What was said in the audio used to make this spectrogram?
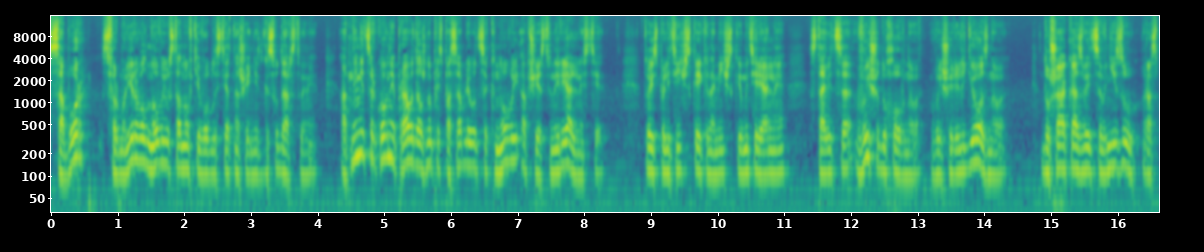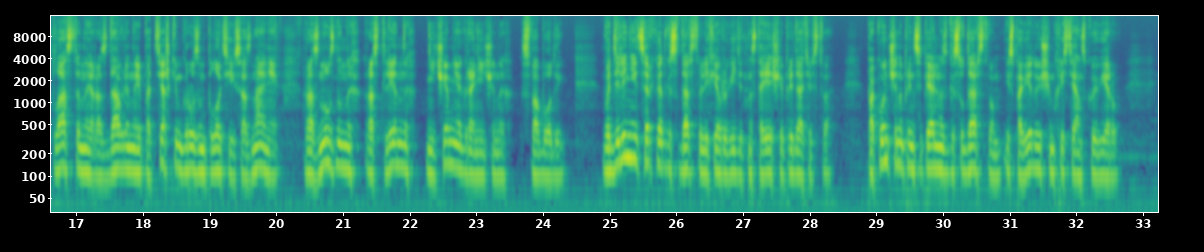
Собор сформулировал новые установки в области отношений с государствами. Отныне церковное право должно приспосабливаться к новой общественной реальности, то есть политическое, экономическое, материальное ставится выше духовного, выше религиозного. Душа оказывается внизу, распластанная, раздавленная под тяжким грузом плоти и сознания, разнузнанных, растленных, ничем не ограниченных свободой. В отделении церкви от государства Лефевр видит настоящее предательство. Покончено принципиально с государством, исповедующим христианскую веру.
